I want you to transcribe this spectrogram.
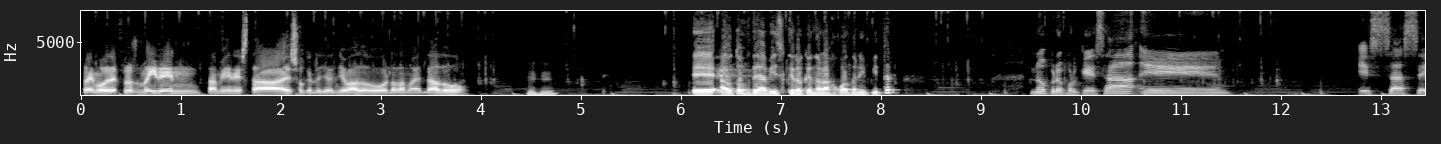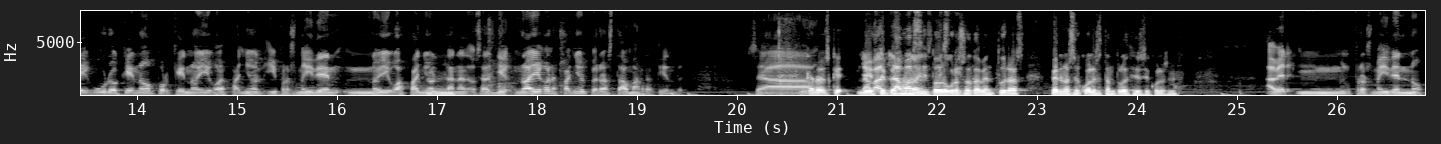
traemos de Frostmaiden también está eso que le han llevado la dama del dado. Ujú. Eh, Out of the Abyss creo que no la ha jugado ni Peter. No, pero porque esa. eh, esa seguro que no, porque no llegó a español. Y Frostmaiden no llegó a español Mm. tan. O sea, no ha llegado en español, pero ha estado más reciente. O sea. Claro, es que la yo estoy pensando en es todo el grueso de aventuras, pero no sé cuáles están traducidos y cuáles no. A ver, mm, Frostmaiden no.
